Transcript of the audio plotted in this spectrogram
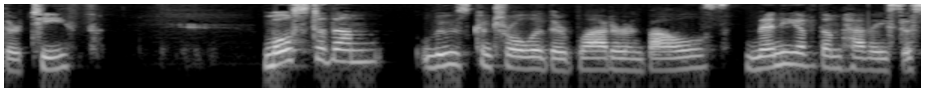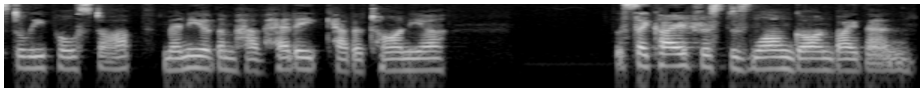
their teeth. Most of them lose control of their bladder and bowels. Many of them have asystole post-op. Many of them have headache, catatonia. The psychiatrist is long gone by then.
